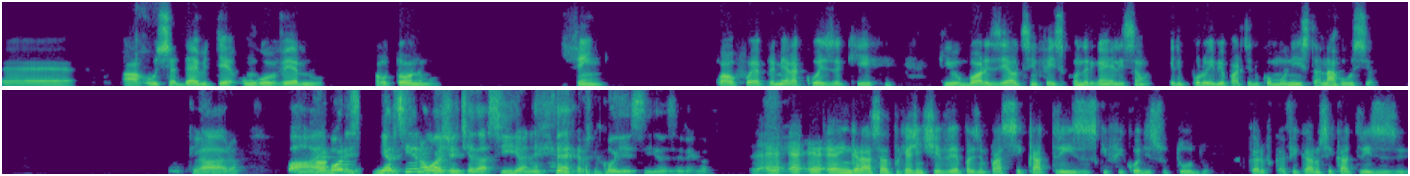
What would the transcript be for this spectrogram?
é, a Rússia deve ter um governo autônomo? Sim. qual foi a primeira coisa que, que o Boris Yeltsin fez quando ele ganha a eleição? Ele proíbe o Partido Comunista na Rússia. Claro. Bom, ah. Boris Yeltsin era um agente da CIA, né? É reconhecido esse negócio. É, é, é, é, engraçado porque a gente vê, por exemplo, as cicatrizes que ficou disso tudo, ficaram cicatrizes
